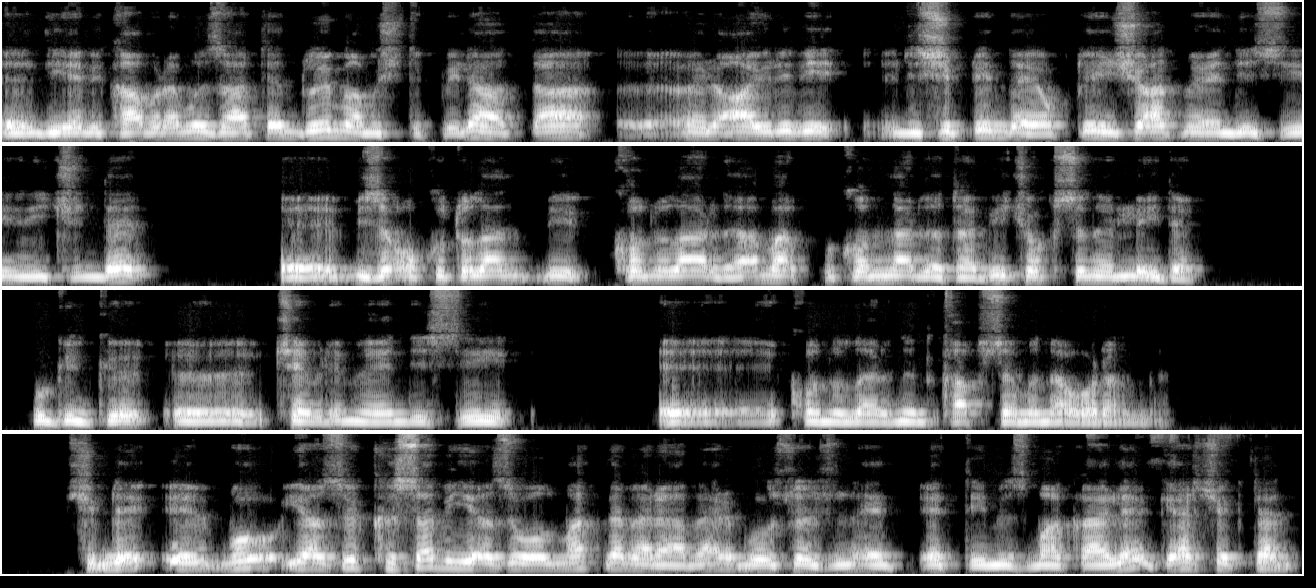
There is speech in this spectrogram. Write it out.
e, diye bir kavramı zaten duymamıştık bile. Hatta e, öyle ayrı bir disiplin de yoktu. İnşaat mühendisliğinin içinde e, bize okutulan bir konulardı ama bu konular da tabii çok sınırlıydı. Bugünkü çevre mühendisliği konularının kapsamına oranla. Şimdi e, bu yazı kısa bir yazı olmakla beraber bu sözünü et, ettiğimiz makale gerçekten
